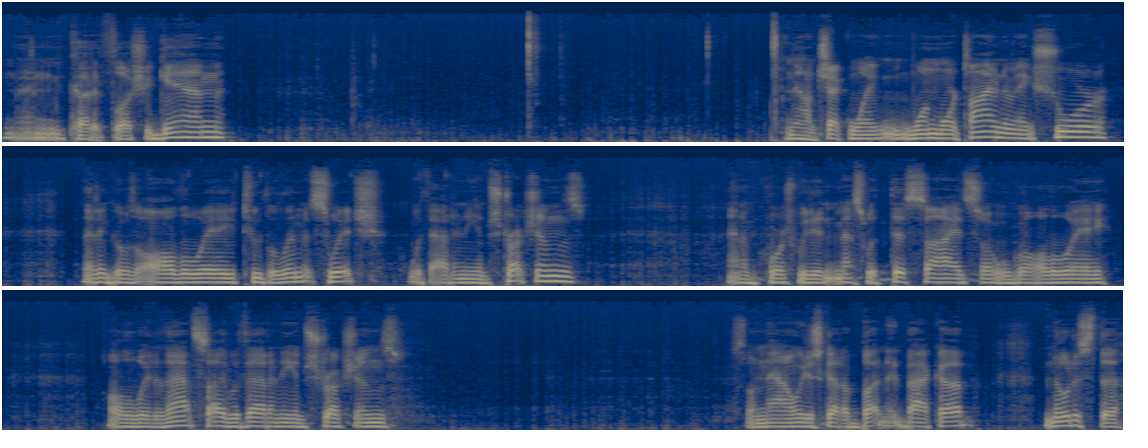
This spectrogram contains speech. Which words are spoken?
And then cut it flush again. Now check one more time to make sure that it goes all the way to the limit switch without any obstructions. And of course we didn't mess with this side, so we'll go all the way all the way to that side without any obstructions. So now we just got to button it back up. Notice the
